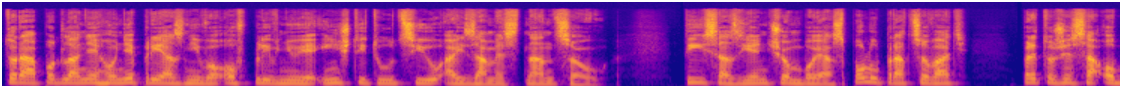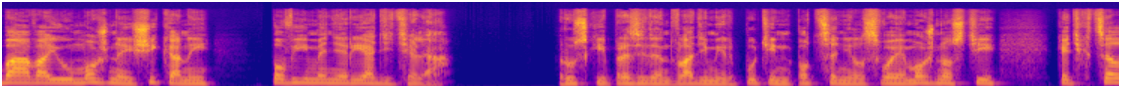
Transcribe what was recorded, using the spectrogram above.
ktorá podľa neho nepriaznivo ovplyvňuje inštitúciu aj zamestnancov. Tí sa s Jenčom boja spolupracovať, pretože sa obávajú možnej šikany po výmene riaditeľa. Ruský prezident Vladimír Putin podcenil svoje možnosti, keď chcel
